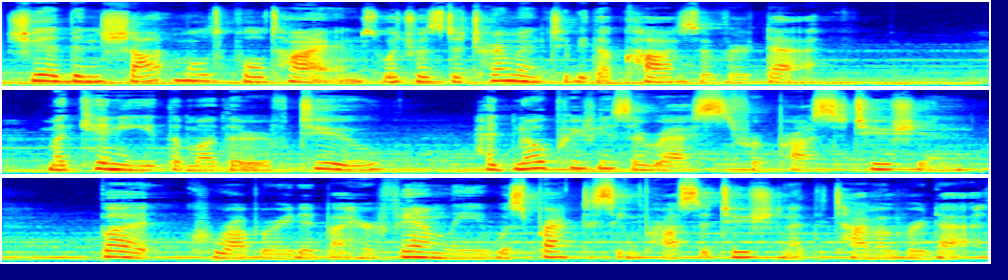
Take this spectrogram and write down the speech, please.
She had been shot multiple times, which was determined to be the cause of her death. McKinney, the mother of two, had no previous arrests for prostitution, but, corroborated by her family, was practicing prostitution at the time of her death.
